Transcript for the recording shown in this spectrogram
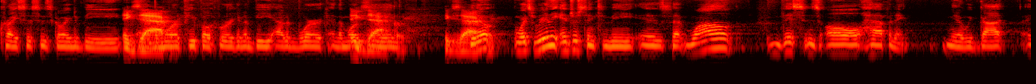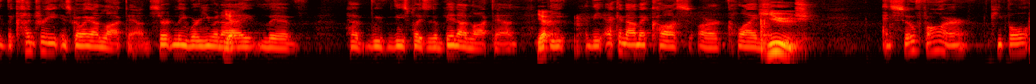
crisis is going to be. Exactly. the more people who are going to be out of work and the more Exactly. pain. Exactly. You know, what's really interesting to me is that while this is all happening, you know, we've got the country is going on lockdown. Certainly, where you and Yep. I live, have these places have been on lockdown. Yep. The the economic costs are climbing, Huge. and so far, people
